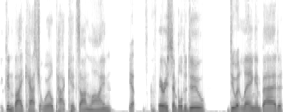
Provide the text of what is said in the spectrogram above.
you can buy castor oil pack kits online. Yep. Very simple to do. Do it laying in bed,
